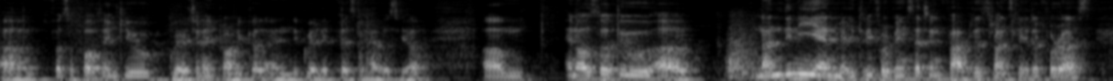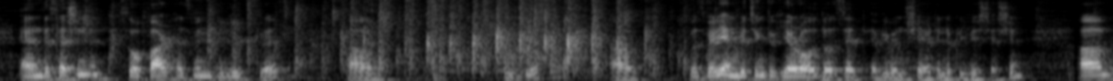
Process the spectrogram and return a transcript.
Uh, first of all, thank you Queer Chennai Chronicle and the Queer Lit Fest to have us here, um, and also to uh, Nandini and Maitri for being such a fabulous translator for us. And the session so far has been really good. Um, thank you. Uh, it was very enriching to hear all those that everyone shared in the previous session. Um,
